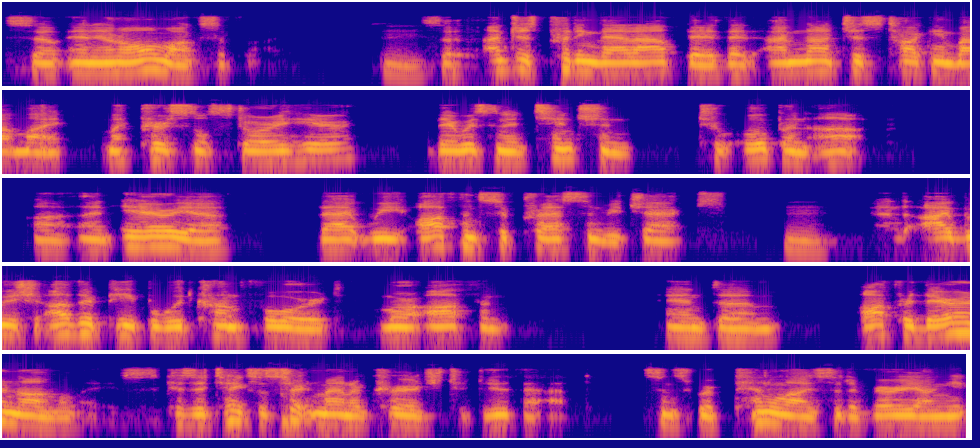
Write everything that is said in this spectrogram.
so, and in all walks of life. Mm. So, I'm just putting that out there that I'm not just talking about my my personal story here. There was an intention to open up uh, an area that we often suppress and reject. Mm. And I wish other people would come forward more often and um, offer their anomalies because it takes a certain amount of courage to do that since we're penalized at a very young,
